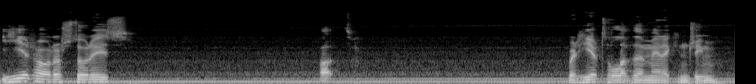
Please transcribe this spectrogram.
You hear horror stories, but we're here to live the American dream.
